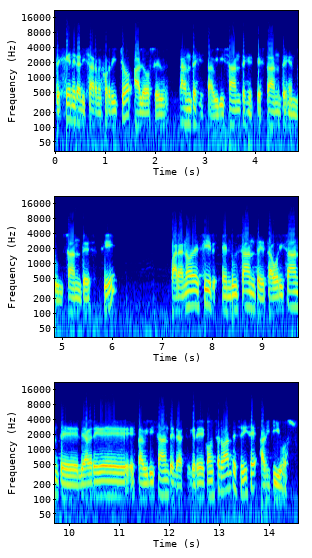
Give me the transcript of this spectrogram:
de generalizar, mejor dicho, a los edulcorantes, estabilizantes, espesantes, endulzantes, ¿sí? Para no decir endulzante, saborizante, le agregué estabilizante, le agregué conservante, se dice aditivos.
